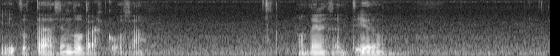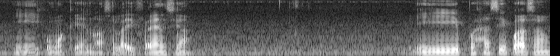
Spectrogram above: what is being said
y tú estés haciendo otras cosas. No tiene sentido. Y como que no hace la diferencia. Y pues así pasa.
